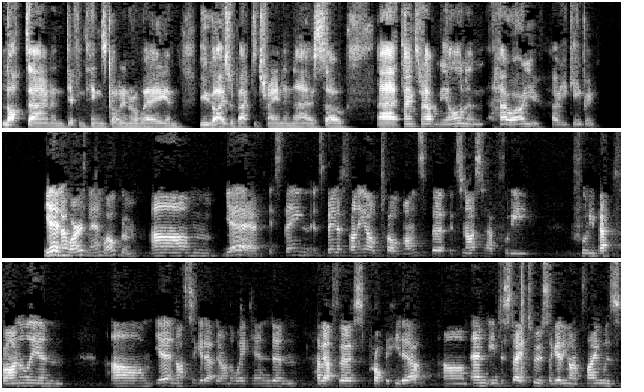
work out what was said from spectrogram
lockdown and different things got in our way, and you guys are back to training now. So, uh, thanks for having me on. And how are you? How are you keeping? Yeah, no worries, man. Welcome. Um, yeah, it's been it's been a funny old twelve months, but it's nice to have footy footy back finally, and um, yeah, nice to get out there on the weekend and have our first proper hit out um, and interstate too. So getting on a plane was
